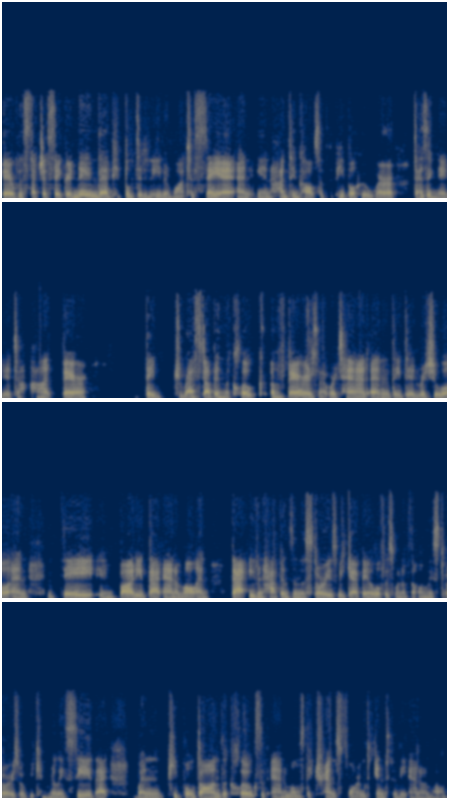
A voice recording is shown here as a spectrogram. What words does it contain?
Bear was such a sacred name that people didn't even want to say it. And in hunting cults of the people who were designated to hunt bear, they dressed up in the cloak of bears that were tanned and they did ritual and they embodied that animal and that even happens in the stories we get. Beowulf is one of the only stories where we can really see that when people donned the cloaks of animals, they transformed into the animal.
